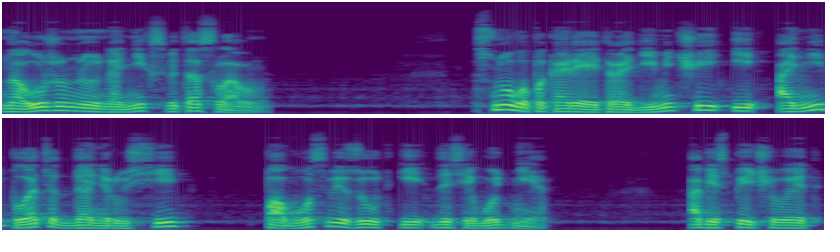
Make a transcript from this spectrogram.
наложенную на них Святославом. Снова покоряет Радимичей, и они платят дань Руси, повоз везут и до сего дня. Обеспечивает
